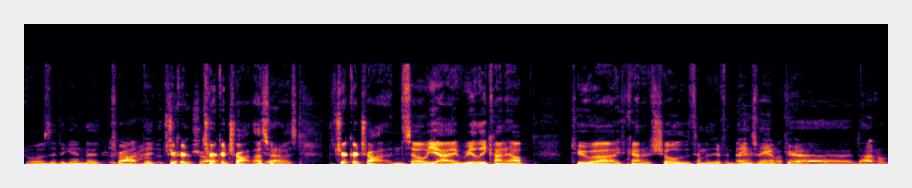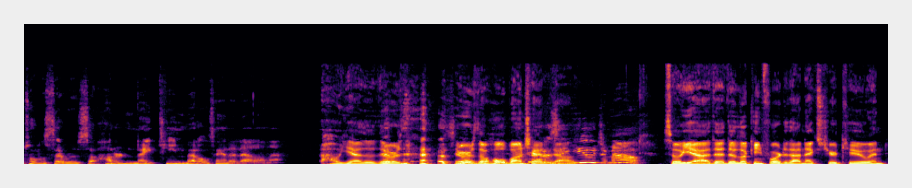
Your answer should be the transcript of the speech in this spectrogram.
what was it again? The trot, the, trick or trick or trot. trick or trot. That's what it was. The trick or trot. And so, yeah, it really kind of helped to uh, kind of show some of the different I things we have out think uh, Dodger told us there was 119 medals handed out on that. oh yeah, there, there was there was a whole bunch handed was a huge amount. So yeah, they're, they're looking forward to that next year too, and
